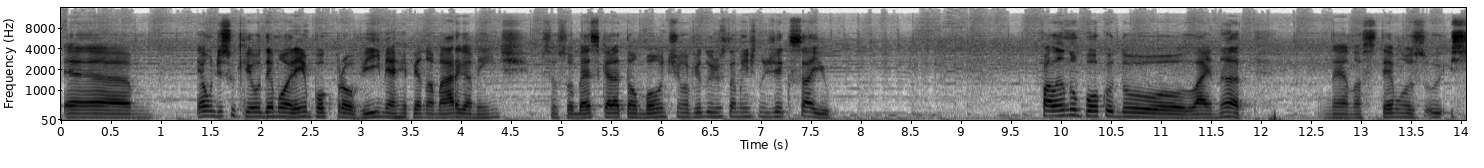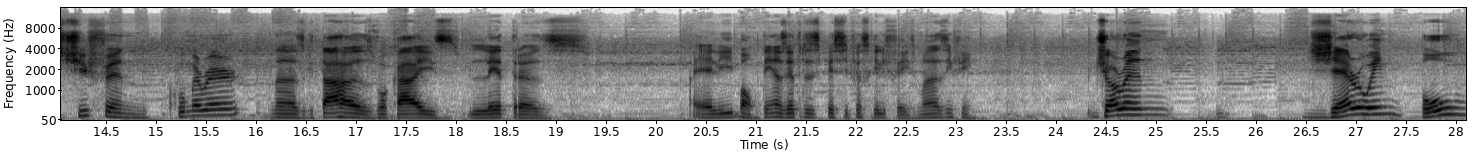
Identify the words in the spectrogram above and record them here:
É, é um disco que eu demorei um pouco para ouvir e me arrependo amargamente. Se eu soubesse que era tão bom, eu tinha ouvido justamente no dia que saiu. Falando um pouco do line-up, né, nós temos o Stephen Kummerer nas guitarras, vocais, letras. Ali, bom, tem as letras específicas que ele fez, mas enfim. Joran Jerwin Paul.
